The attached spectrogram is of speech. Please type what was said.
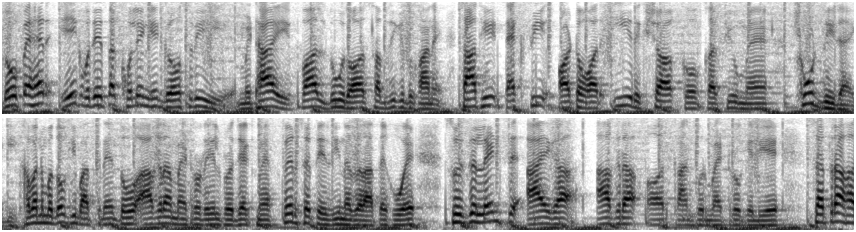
दोपहर एक बजे तक खुलेंगे ग्रोसरी मिठाई, फल, दूध और सब्ज़ी की दुकानें। साथ ही टैक्सी, ऑटो और ई रिक्शा को कर्फ्यू में छूट दी जाएगी। खबर नंबर दो की बात करें तो आगरा मेट्रो रेल प्रोजेक्ट में फिर से तेज़ी नज़र आते हुए स्विट्जरलैंड से आएगा आगरा और कानपुर मेट्रो के लिए सत्रह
